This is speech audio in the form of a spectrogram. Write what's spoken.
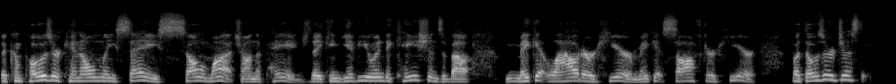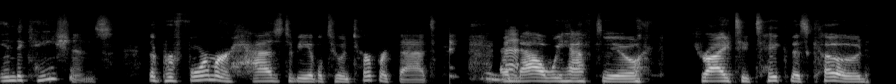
the composer can only say so much on the page. They can give you indications about make it louder here, make it softer here, but those are just indications. The performer has to be able to interpret that. And now we have to try to take this code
